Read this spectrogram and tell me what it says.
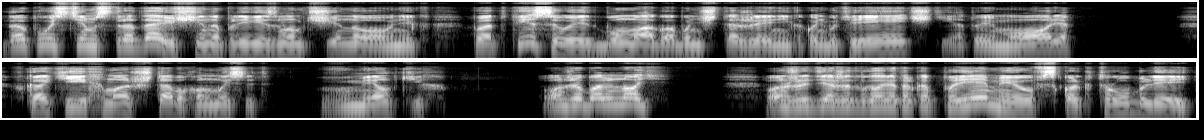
Допустим, страдающий наплевизмом чиновник подписывает бумагу об уничтожении какой-нибудь речки, а то и моря. В каких масштабах он мыслит? В мелких. Он же больной. Он же держит в голове только премию в сколько-то рублей,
